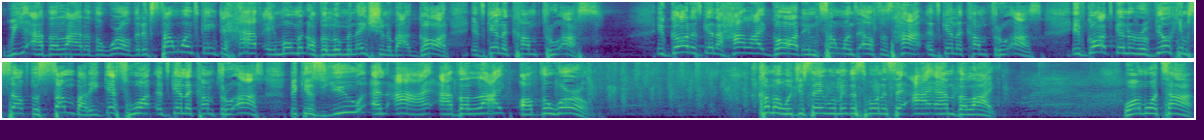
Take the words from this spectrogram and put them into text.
we are the light of the world. That if someone's going to have a moment of illumination about God, it's going to come through us. If God is going to highlight God in someone else's heart, it's going to come through us. If God's going to reveal himself to somebody, guess what? It's going to come through us because you and I are the light of the world. Come on, would you say with me this morning? Say, I am the light. One more time.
